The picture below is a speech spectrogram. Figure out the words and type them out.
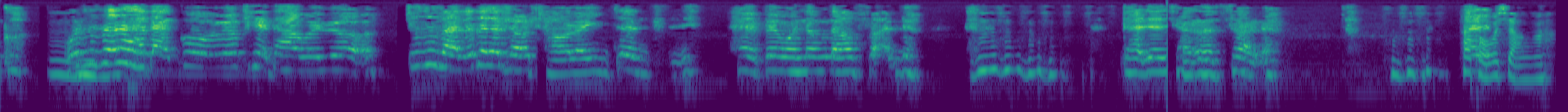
过。嗯，我是真的很难过，我没有骗他，我没有，就是反正那个时候吵了一阵子，他也被我弄到烦了。他就想了算了。他投降了。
